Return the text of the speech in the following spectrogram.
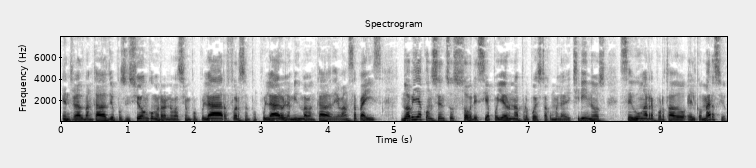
Entre las bancadas de oposición como Renovación Popular, Fuerza Popular o la misma bancada de Avanza País, no había consenso sobre si apoyar una propuesta como la de Chirinos, según ha reportado El Comercio,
